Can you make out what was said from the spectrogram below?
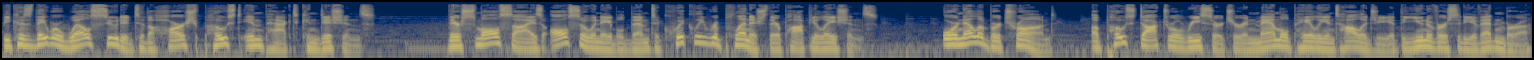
because they were well suited to the harsh post-impact conditions. Their small size also enabled them to quickly replenish their populations. Ornella Bertrand, a postdoctoral researcher in mammal paleontology at the University of Edinburgh,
